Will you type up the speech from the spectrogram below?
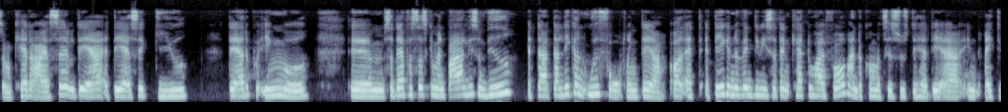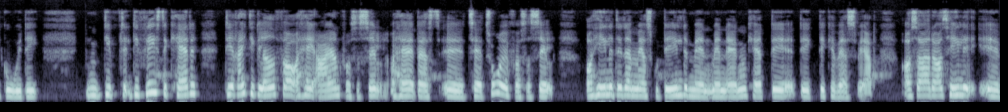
som katteejer selv, det er, at det er altså ikke givet. Det er det på ingen måde. Øhm, så derfor så skal man bare ligesom vide, at der, der ligger en udfordring der, og at, at det ikke nødvendigvis er den kat, du har i forvejen, der kommer til at synes, at det her det er en rigtig god idé. De, de fleste katte, de er rigtig glade for at have ejeren for sig selv, og have deres øh, territorie for sig selv, og hele det der med at skulle dele det med en, med en anden kat, det, det, det kan være svært. Og så er der også hele øh,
